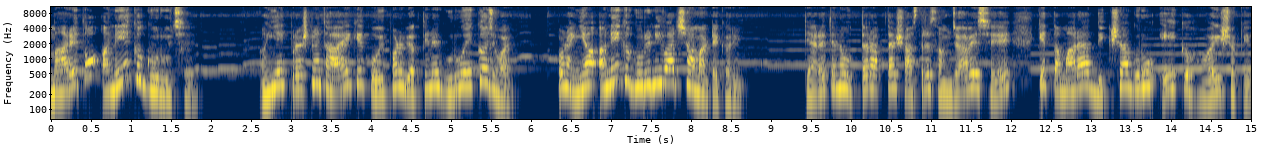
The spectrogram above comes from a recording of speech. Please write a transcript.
મારે તો અનેક ગુરુ છે. અહીં એક પ્રશ્ન થાય કે કોઈ પણ વ્યક્તિને ગુરુ એક જ હોય, પણ અહીંયા અનેક ગુરુની વાત શા માટે કરી? ત્યારે તેનો ઉત્તર આપતા શાસ્ત્ર સમજાવે છે કે તમારા દીક્ષા ગુરુ એક હોઈ શકે,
